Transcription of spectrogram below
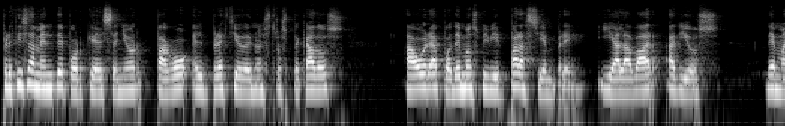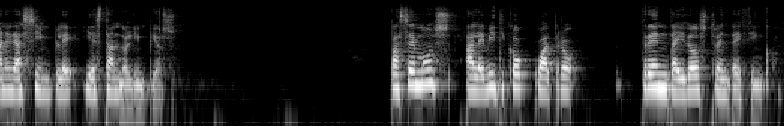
Precisamente porque el Señor pagó el precio de nuestros pecados, ahora podemos vivir para siempre y alabar a Dios de manera simple y estando limpios. Pasemos a Levítico 4, 32-35.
